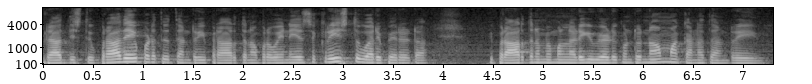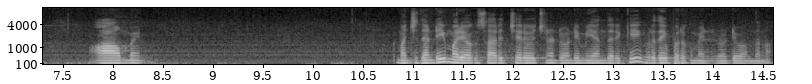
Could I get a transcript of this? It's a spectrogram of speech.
ప్రార్థిస్తూ ప్రాధేయపడుతూ తండ్రి ఈ ప్రార్థన ప్రవైన యేసుక్రీస్తు వారి పేరట ఈ ప్రార్థన మిమ్మల్ని అడిగి వేడుకుంటున్నాం మా కన్న తండ్రి. ఆమెన్. మంచిదండి. మరి ఒకసారి చేరి వచ్చినటువంటి మీ అందరికీ హృదయపూర్వకమైనటువంటి వందనం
